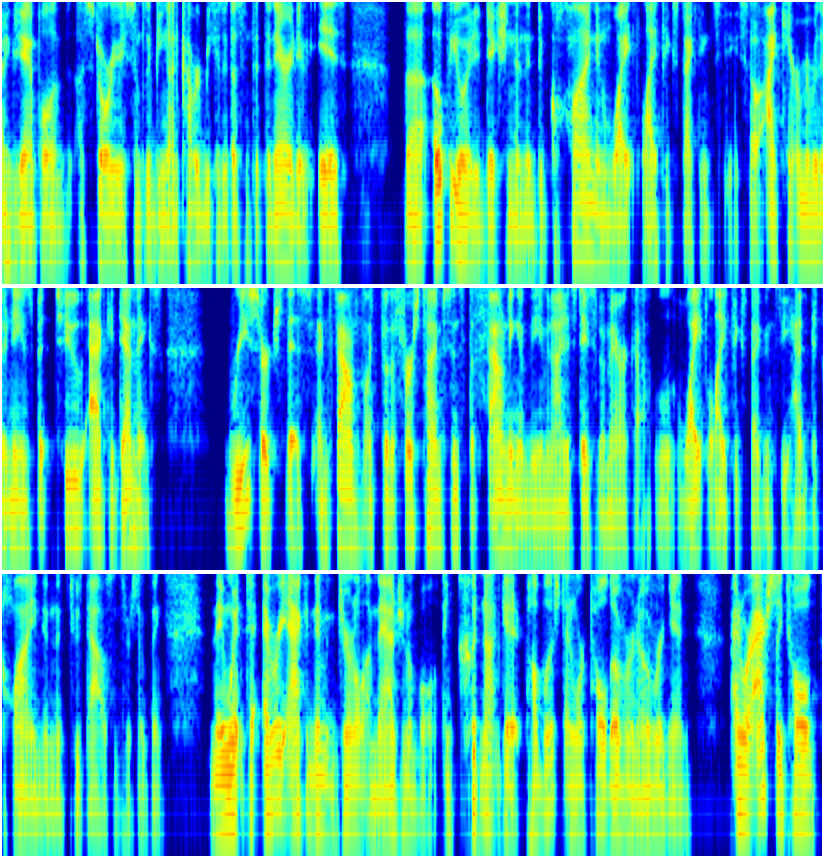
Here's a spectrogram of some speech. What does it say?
example of a story simply being uncovered because it doesn't fit the narrative is the opioid addiction and the decline in white life expectancy. So I can't remember their names, but two academics researched this and found like for the first time since the founding of the United States of America, white life expectancy had declined in the 2000s or something. They went to every academic journal imaginable and could not get it published and were told over and over again. And were actually told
